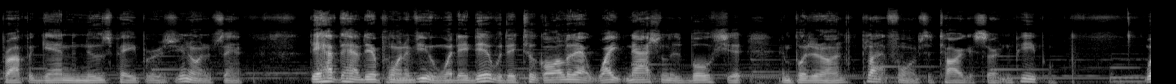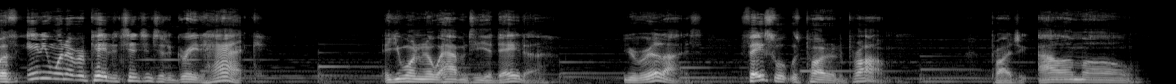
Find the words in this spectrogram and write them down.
propaganda, newspapers, you know what I'm saying? They have to have their point of view. What they did was they took all of that white nationalist bullshit and put it on platforms to target certain people. Well, if anyone ever paid attention to the great hack and you want to know what happened to your data, you realize Facebook was part of the problem. Project Alamo,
